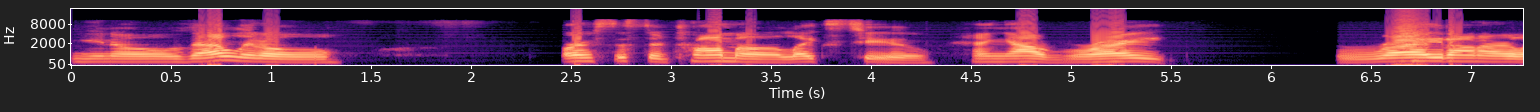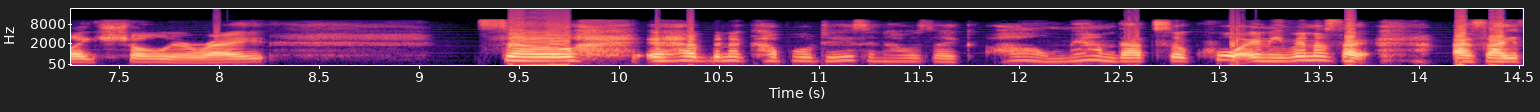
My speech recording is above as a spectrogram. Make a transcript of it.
you know, that little, our sister trauma likes to hang out right, right on our like shoulder, right? So it had been a couple of days, and I was like, "Oh man, that's so cool!" And even as I, as I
